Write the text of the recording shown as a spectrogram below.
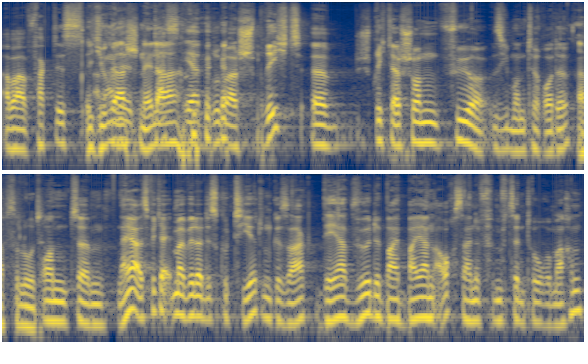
Aber Fakt ist, Jünger, alleine, schneller. dass er drüber spricht, äh, spricht er schon für Simon Terodde. Absolut. Und ähm, naja, es wird ja immer wieder diskutiert und gesagt, der würde bei Bayern auch seine 15 Tore machen.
